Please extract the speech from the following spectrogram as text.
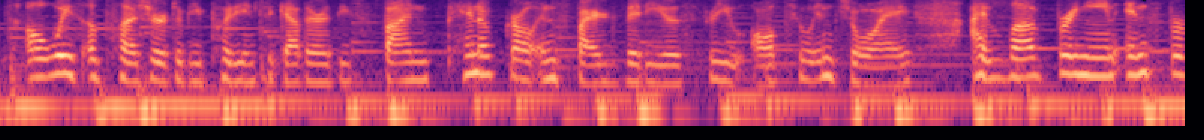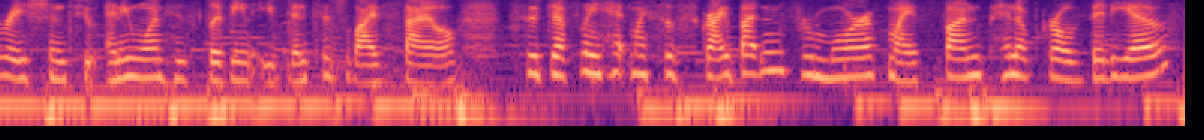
It's always a pleasure to be putting together these fun pinup girl inspired videos for you all to enjoy. I love bringing inspiration to anyone who's living a vintage lifestyle, so definitely hit my subscribe button for more of my fun pinup girl videos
